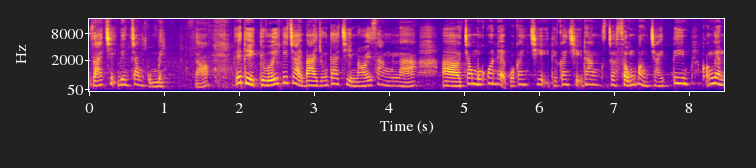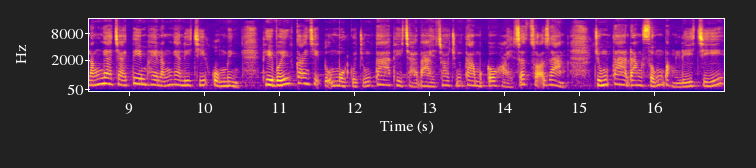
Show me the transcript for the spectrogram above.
giá trị bên trong của mình đó. Thế thì với cái trải bài chúng ta chỉ nói rằng là à, trong mối quan hệ của các anh chị thì các anh chị đang sống bằng trái tim có nghĩa lắng nghe trái tim hay lắng nghe lý trí của mình. Thì với các anh chị tụ một của chúng ta thì trải bài cho chúng ta một câu hỏi rất rõ ràng. Chúng ta đang sống bằng lý trí.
